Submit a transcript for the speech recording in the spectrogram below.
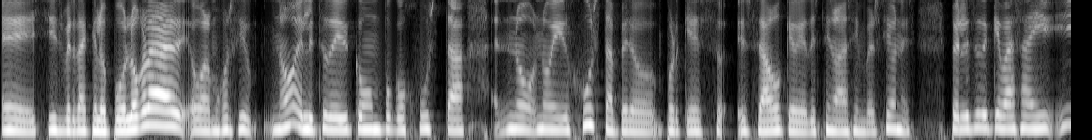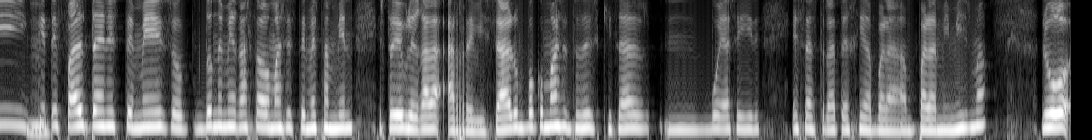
eh, si es verdad que lo puedo lograr o a lo mejor si, ¿no? El hecho de ir como un poco justa, no, no ir justa, pero porque es, es algo que destino a las inversiones, pero el hecho de que vas ahí y qué mm. te falta en este mes o dónde me he gastado más este mes también estoy obligada a revisar un poco más, entonces quizás mm, voy a seguir esta estrategia para, para mí misma. Luego,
